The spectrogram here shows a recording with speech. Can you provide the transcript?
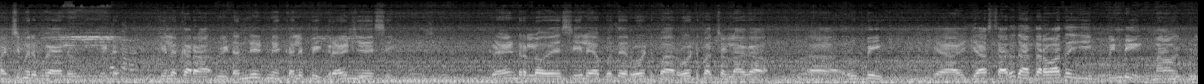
పచ్చిమిరపకాయలు. వీటి జీలకర్ర. వీటన్నిటిని కలిపి గ్రైండ్ చేసి గ్రైండర్లో వేసి లేకపోతే రోటి రోటి పచ్చడిలాగా రుబ్బి చేస్తారు. దాని తర్వాత ఈ పిండి మనం ఇప్పుడు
